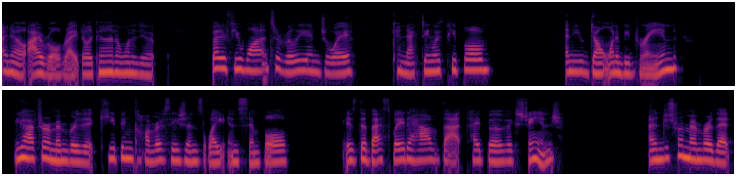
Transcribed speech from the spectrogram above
I know I roll right. You're like, oh, I don't want to do it. But if you want to really enjoy connecting with people and you don't want to be drained, you have to remember that keeping conversations light and simple is the best way to have that type of exchange. And just remember that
